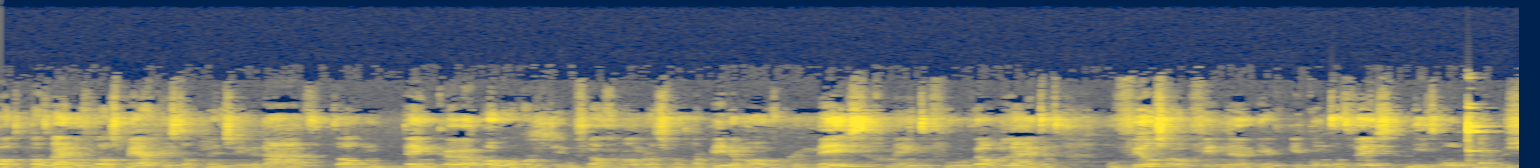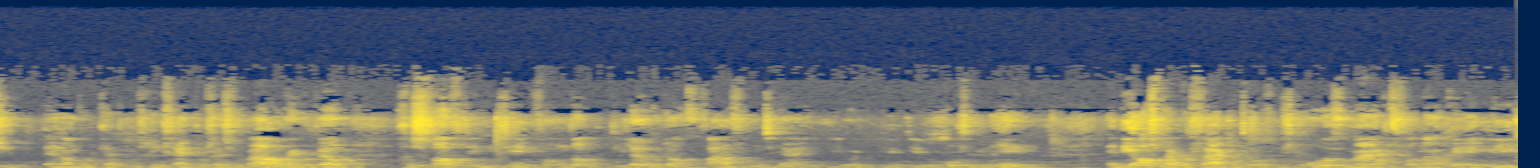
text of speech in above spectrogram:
wat, wat wij nog wel eens merken is dat mensen inderdaad dan denken, ook al wordt het in beslag genomen, dat ze nog naar binnen mogen. Maar de meeste gemeenten voeren wel beleid dat hoeveel ze ook vinden, je, je komt dat feest niet op. Dus en dan wordt het misschien geen proces verbaal, maar je wordt wel gestraft in die zin van dat die leuke dag of avond, ja, je, komt er weer in. En die afspraak wordt vaak met de organisatoren gemaakt van, nou, oké, jullie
